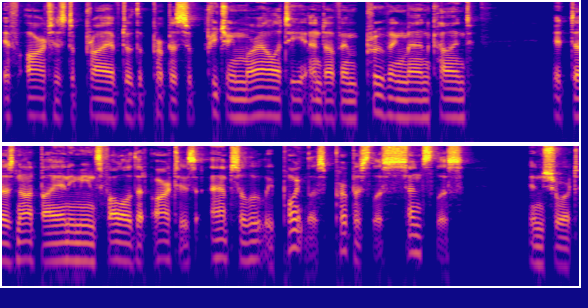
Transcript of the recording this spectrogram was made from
If art is deprived of the purpose of preaching morality and of improving mankind, it does not by any means follow that art is absolutely pointless, purposeless, senseless, in short,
